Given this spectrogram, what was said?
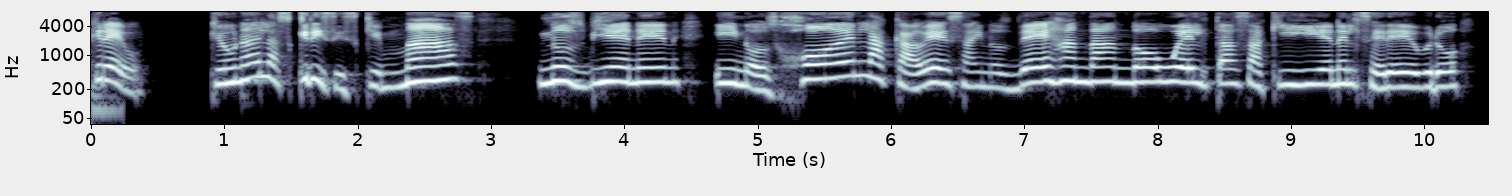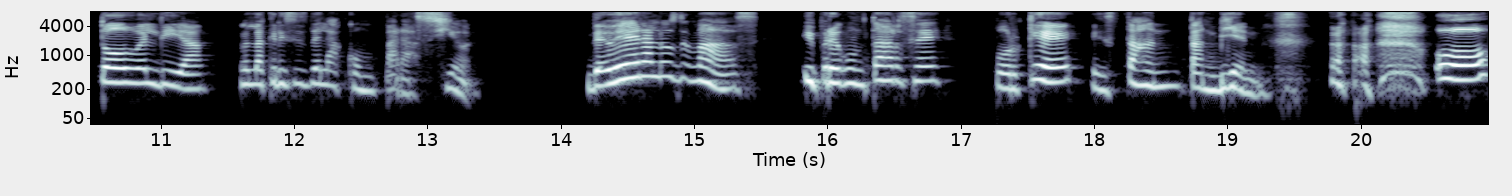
Creo que una de las crisis que más nos vienen y nos joden la cabeza y nos dejan dando vueltas aquí en el cerebro todo el día, es la crisis de la comparación. De ver a los demás y preguntarse por qué están tan bien. o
